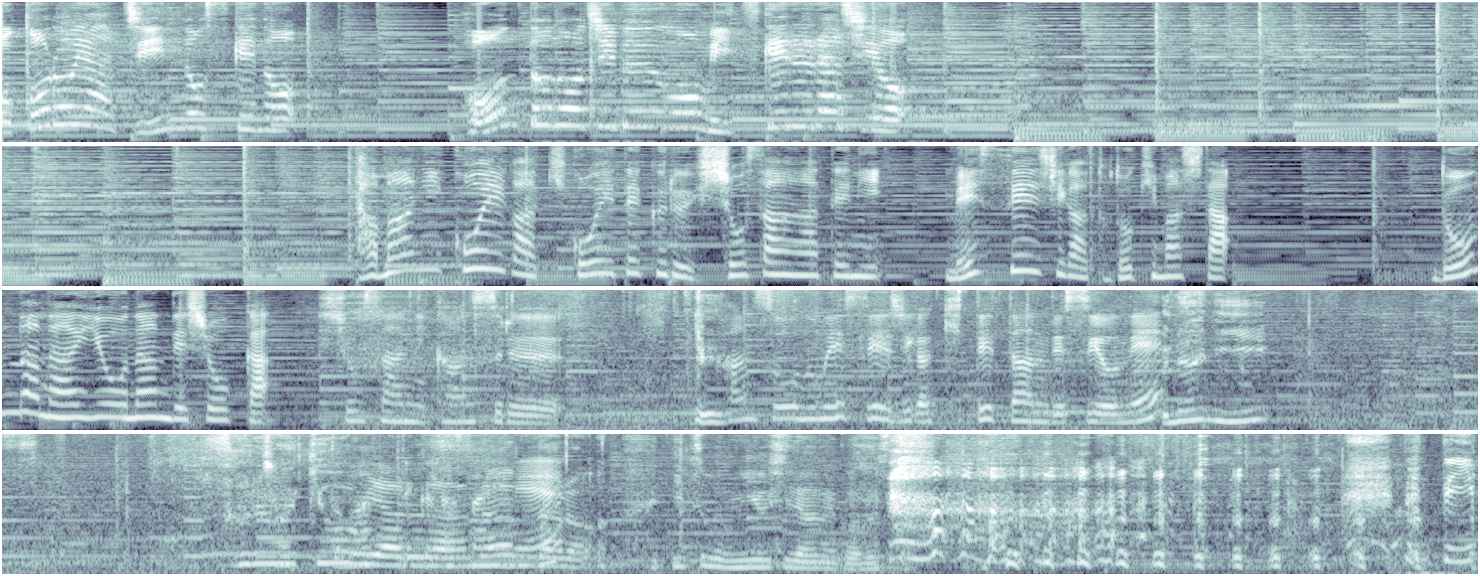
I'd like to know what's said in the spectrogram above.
心谷仁之助の本当の自分を見つけるラジオ。たまに声が聞こえてくる秘書さん宛てにメッセージが届きました。どんな内容なんでしょうか？秘書さんに関する感想のメッセージが来てたんですよね。何？それは興味あるな、ねなんだろう。いつも見失うねこの人。だっていっ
